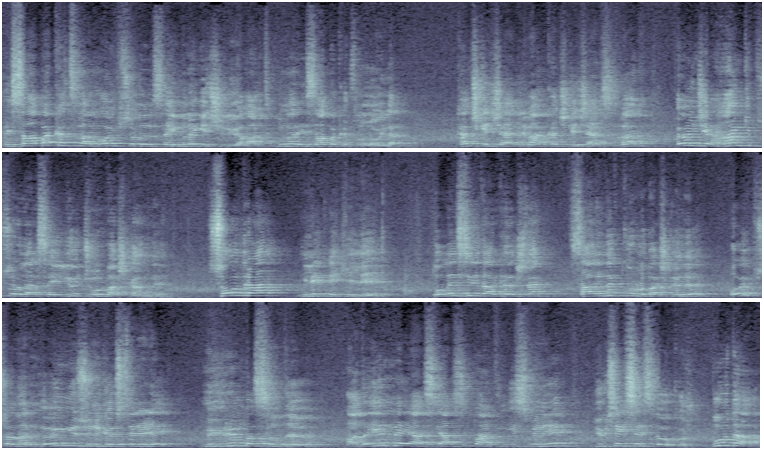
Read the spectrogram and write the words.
Hesaba katılan oy pusulaları sayımına geçiliyor. Artık bunlar hesaba katılan oylar. Kaç geçerli var, kaç geçersiz var? Önce hangi pusulalar sayılıyor? Cumhurbaşkanlığı. Sonra milletvekilliği. Dolayısıyla da arkadaşlar sandık kurulu başkanı oy pusulalarının ön yüzünü göstererek mührün basıldığı adayın veya siyasi partinin ismini yüksek sesle okur. Burada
